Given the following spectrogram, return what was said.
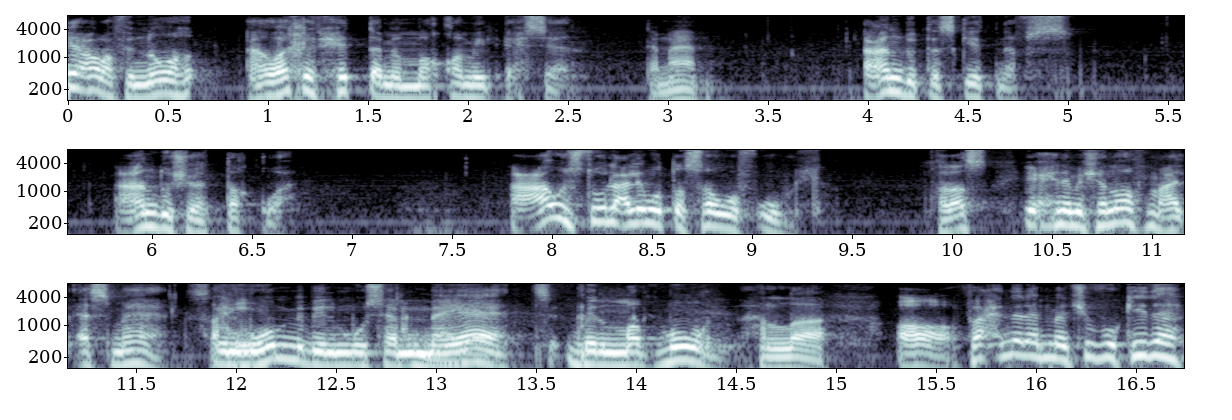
اعرف إن هو واخد حتة من مقام الإحسان. تمام. عنده تزكية نفس عنده شوية تقوى عاوز تقول عليه متصوف قول. خلاص؟ إحنا مش هنقف مع الأسماء. صحيح. المهم بالمسميات بالمضمون. الله. آه فإحنا لما نشوفه كده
